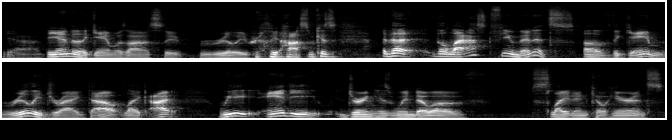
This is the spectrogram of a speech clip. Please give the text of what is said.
Yeah, the end of the game was honestly really, really awesome because the the last few minutes of the game really dragged out. Like I, we Andy during his window of slight incoherence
